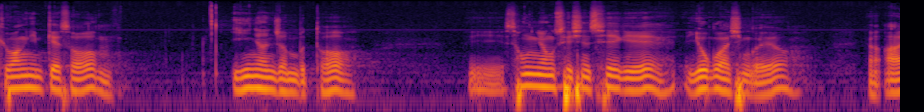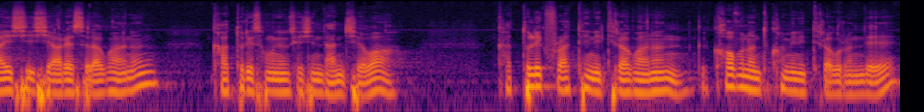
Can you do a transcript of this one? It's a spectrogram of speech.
교황님께서 2년 전부터 이 성령 쇄신 세계에 요구하신 거예요. ICCRS라고 하는 가톨릭 성령 쇄신 단체와 가톨릭 프라테니티라고 하는 그 커버넌트 커뮤니티라고 그러는데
